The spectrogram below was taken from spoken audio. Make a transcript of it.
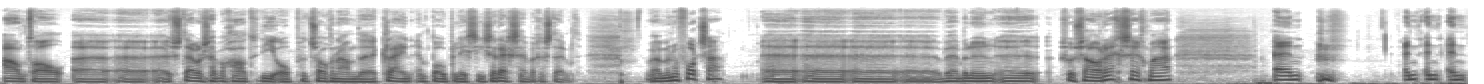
aantal uh, uh, stemmers hebben gehad die op het zogenaamde klein en populistisch rechts hebben gestemd. We hebben een Forza. we hebben een sociaal rechts, zeg maar. En, en, en, en,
